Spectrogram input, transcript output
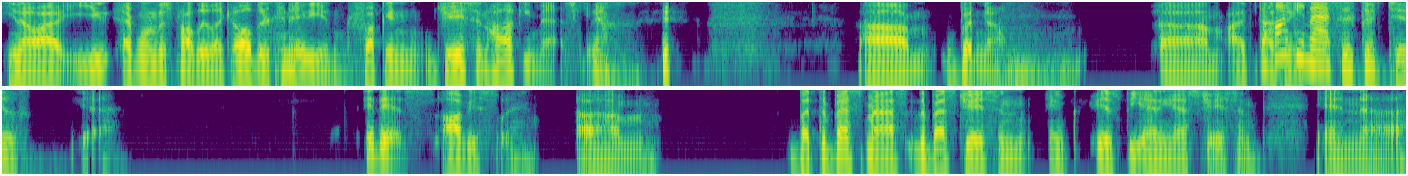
you know, I you everyone was probably like, "Oh, they're Canadian, fucking Jason hockey mask," you know. um, but no. Um, I, the I hockey think, mask is good too yeah, it is obviously. Um, but the best mask, the best Jason is the NES Jason, in uh,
